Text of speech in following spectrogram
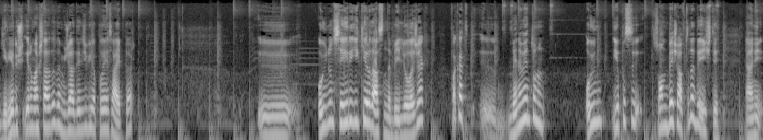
geriye düştükleri maçlarda da mücadeleci bir yapıya sahipler. Ee, oyunun seyri ilk yarıda aslında belli olacak. Fakat e, Benevento'nun oyun yapısı son 5 haftada değişti. Yani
